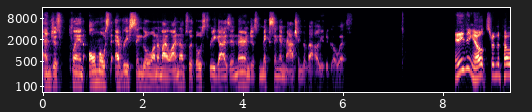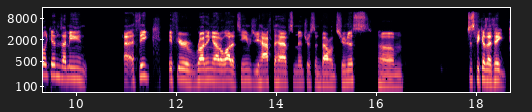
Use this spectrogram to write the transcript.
and just playing almost every single one of my lineups with those three guys in there, and just mixing and matching the value to go with. Anything else from the Pelicans? I mean, I think if you're running out a lot of teams, you have to have some interest in Valanciunas. Um, just because I think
